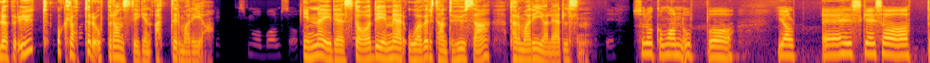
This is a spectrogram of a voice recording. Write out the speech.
løper ut og klatrer opp brannstigen etter Maria. Inne i det stadig mer overtente huset tar Maria ledelsen. Så da kom han opp og hjalp. Jeg husker jeg sa at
